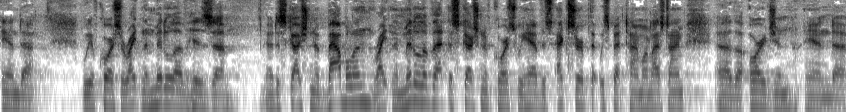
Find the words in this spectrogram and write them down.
And uh, we, of course, are right in the middle of his. Uh, discussion of Babylon. Right in the middle of that discussion, of course, we have this excerpt that we spent time on last time, uh, the origin and uh,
